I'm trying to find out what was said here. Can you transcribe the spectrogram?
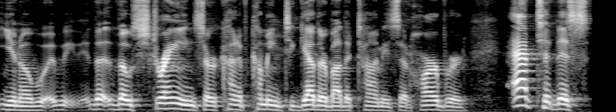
you know, the, those strains are kind of coming together by the time he's at Harvard. Add to this,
